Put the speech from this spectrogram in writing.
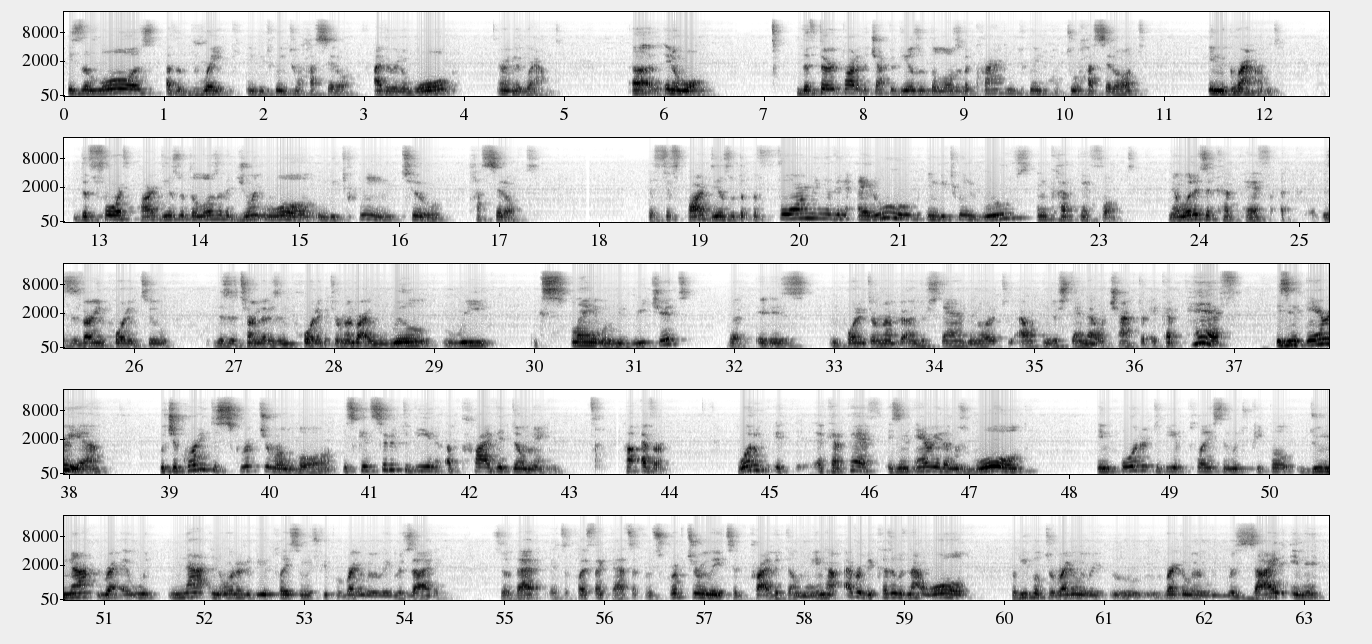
is the laws of a break in between two haserot, either in a wall or in the ground, uh, in a wall. The third part of the chapter deals with the laws of the crack in between two haserot in the ground. The fourth part deals with the laws of a joint wall in between two haserot. The fifth part deals with the performing of an eruv in between roofs and karpefot. Now, what is a karpef? This is very important to. This is a term that is important to remember. I will re-explain it when we reach it, but it is important to remember to understand in order to understand our chapter. A karpef is an area which, according to scriptural law, is considered to be in a private domain. However, what it, a karpef is an area that was walled in order to be a place in which people do not re- uh, not in order to be a place in which people regularly reside in. So that it's a place like that. So from scripturally, it's a private domain. However, because it was not walled for people to regularly regularly reside in it,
